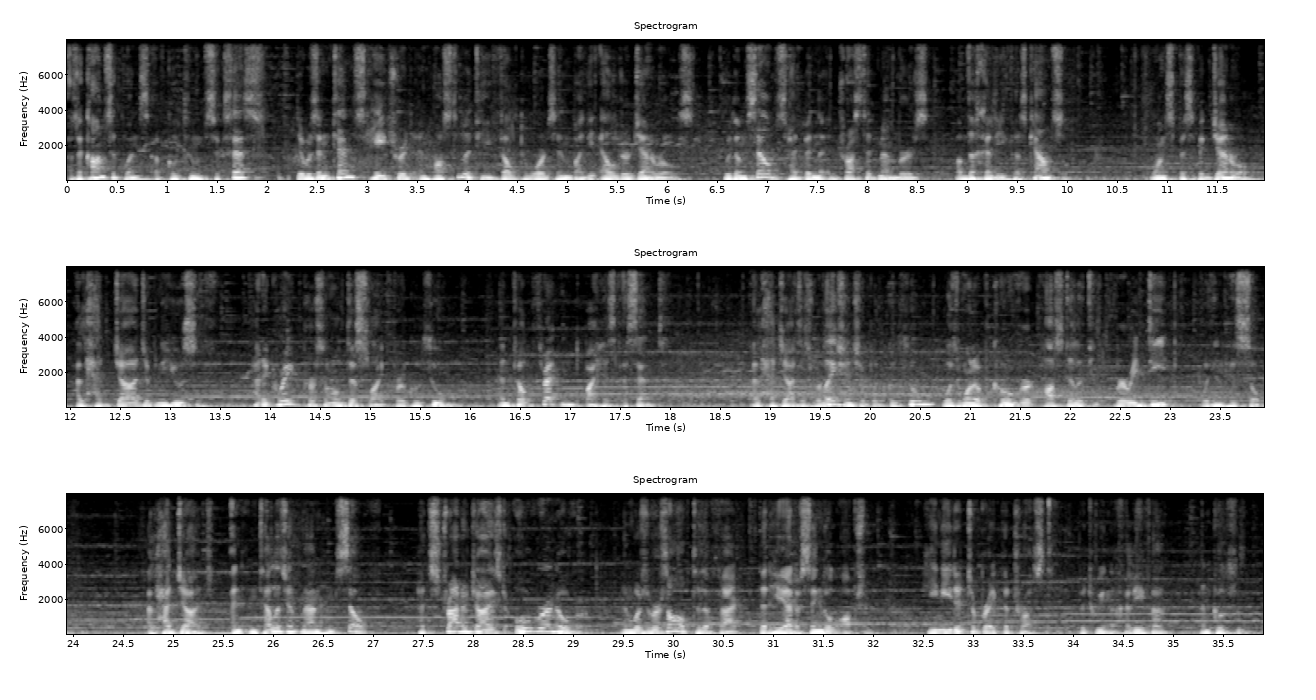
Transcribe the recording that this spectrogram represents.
As a consequence of Kulthum's success, there was intense hatred and hostility felt towards him by the elder generals, who themselves had been the entrusted members of the Khalifa's council. One specific general, Al-Hajjaj ibn Yusuf, had a great personal dislike for Kulthum and felt threatened by his ascent. Al-Hajjaj's relationship with Kulthum was one of covert hostility, very deep within his soul. Al-Hajjaj, an intelligent man himself, had strategized over and over and was resolved to the fact that he had a single option. He needed to break the trust between the Khalifa and Kulthum.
